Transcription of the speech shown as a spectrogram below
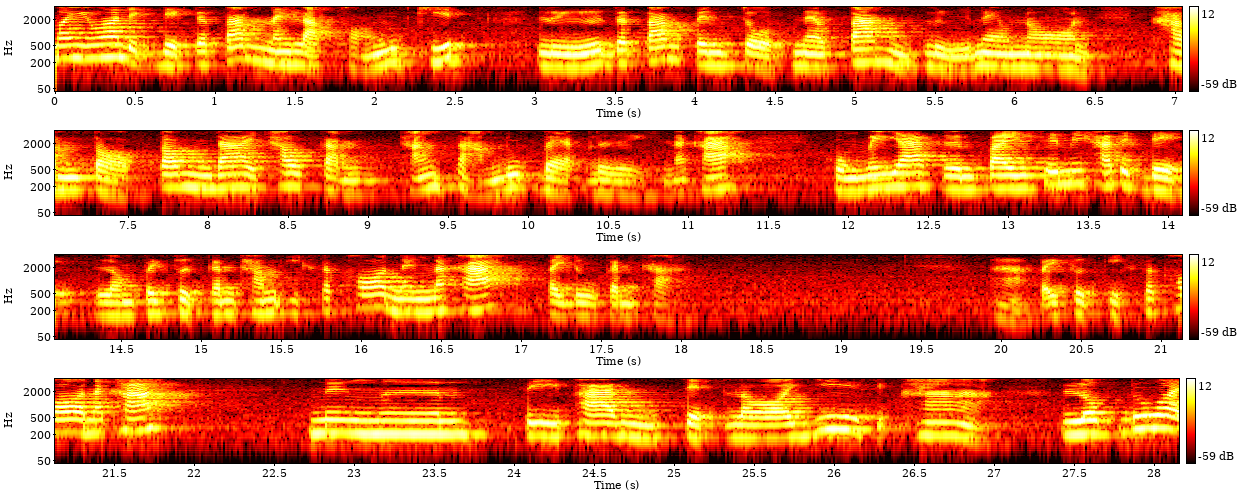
ไม่ว่าเด็กๆจะตั้งในหลักของลูกคิด หรือจะตั้งเป็นโจทย์แนวตั้งหรือแนวนอน คำตอบต้องได้เท่ากันทั้ง 3 รูปแบบเลยนะคะ คงไม่ยากเกินไปใช่ไหมคะเด็กๆ ลองไปฝึกกันทำอีกสักข้อหนึ่งนะคะ ไปดูกันค่ะ ไปฝึกอีกสักข้อนะคะ14,725 ลบด้วย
